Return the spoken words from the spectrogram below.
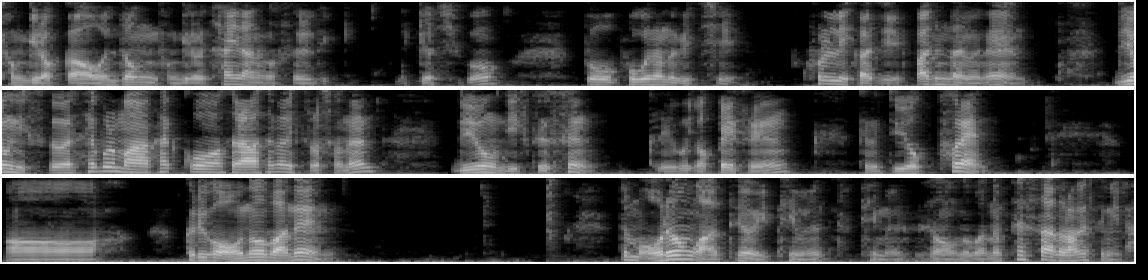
경기력과 원정 경기력 차이 나는 것을 느, 느껴지고 또 보그나노비치, 콜리까지 빠진다면은 뉴욕 닉스도 해볼만 할 거라 생각이 들어 저는 뉴욕 닉스 승 그리고 역배승 그리고 뉴욕 프렌 어 그리고 언어바는 좀 어려운 것 같아요 이 팀은 두 팀은. 그래서 언어바는 패스하도록 하겠습니다.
